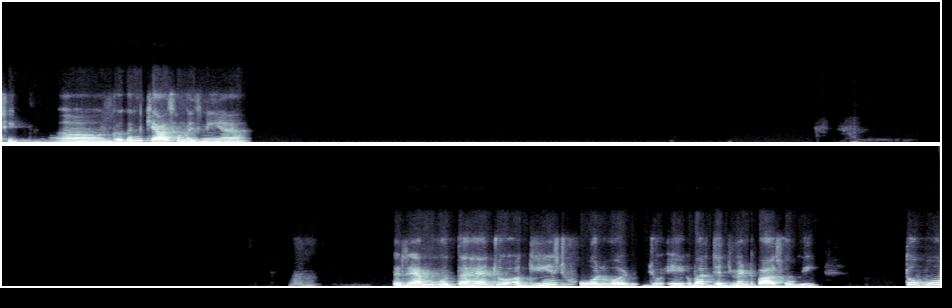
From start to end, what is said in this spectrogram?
ठीक गगन, क्या समझ नहीं आया? रेम होता है जो अगेंस्ट होल वर्ड जो एक बार जजमेंट पास होगी तो वो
